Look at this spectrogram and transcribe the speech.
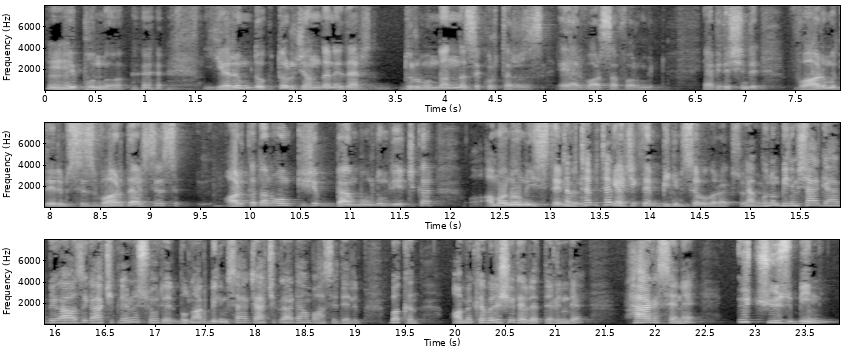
Hı-hı. ve bunu yarım doktor candan eder durumundan nasıl kurtarırız eğer varsa formül? Ya bir de şimdi var mı derim siz var dersiniz arkadan 10 kişi ben buldum diye çıkar aman onu istemiyorum. Tabii, tabii, tabii. Gerçekten bilimsel olarak söylüyorum. Ya bunun bilimsel bazı gerçeklerini söyleyelim. Bunlar bilimsel gerçeklerden bahsedelim. Bakın Amerika Birleşik Devletleri'nde her sene 300 bin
